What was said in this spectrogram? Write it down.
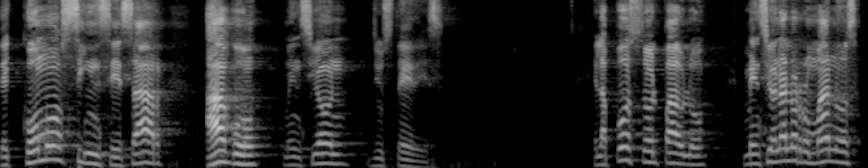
de cómo sin cesar hago mención de ustedes. El apóstol Pablo menciona a los romanos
